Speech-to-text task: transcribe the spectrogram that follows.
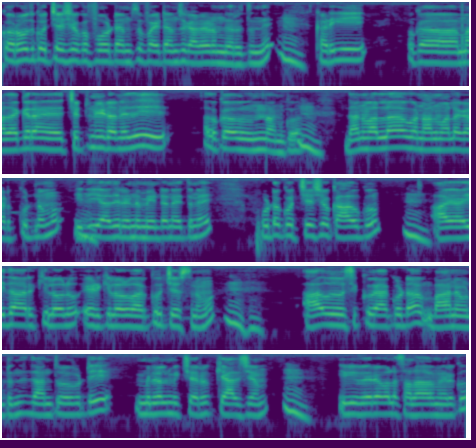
ఒక రోజుకి వచ్చేసి ఒక ఫోర్ టైమ్స్ ఫైవ్ టైమ్స్ కడగడం జరుగుతుంది. కడిగి ఒక మా దగ్గర చెట్టు నీడ అనేది అదొక ఉంది అనుకో దానివల్ల ఒక నాలుగు మళ్ళీ కడుక్కుంటున్నాము. ఇది అది రెండు మెయింటైన్ అవుతున్నాయి. పూటకు వచ్చేసి ఒక ఆవుకు ఐదు ఆరు కిలోలు ఏడు కిలోల వరకు చేస్తున్నాము. ఆవు సిక్కు కాకుండా బాగానే ఉంటుంది. దాంతో ఒకటి మినరల్ మిక్చర్ కాల్షియం. ఇవి వేరే వాళ్ళ సలహా మేరకు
